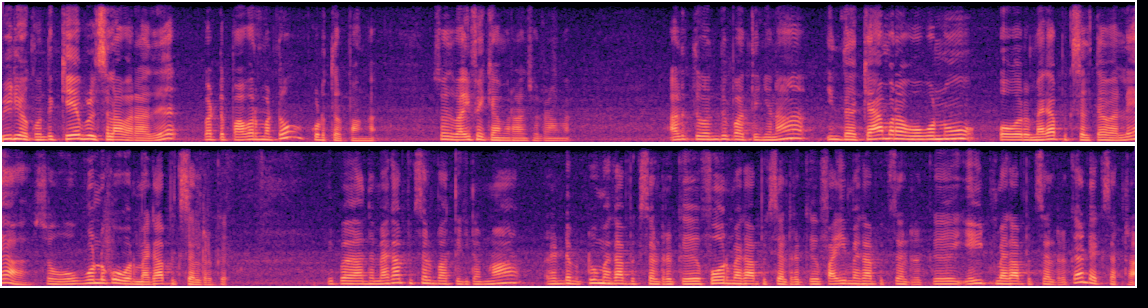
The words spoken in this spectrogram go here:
வீடியோவுக்கு வந்து கேபிள்ஸ்லாம் வராது. பட் பவர் மட்டும் கொடுத்துருப்பாங்க. ஸோ இது வைஃபை கேமரான்னு சொல்கிறாங்க அடுத்து வந்து பார்த்தீங்கன்னா இந்த கேமரா ஒவ்வொன்றும் ஒவ்வொரு மெகா பிக்சல் தேவை இல்லையா? ஸோ ஒவ்வொன்றுக்கும் ஒவ்வொரு மெகா பிக்சல் இருக்குது இப்போ அந்த மெகா பிக்சல் பார்த்துக்கிட்டோம்னா ரெண்டு டூ மெகா பிக்சல் இருக்குது ஃபோர் மெகா பிக்சல் இருக்குது ஃபைவ் மெகா பிக்சல் இருக்குது எயிட் மெகா பிக்சல் இருக்குது அண்ட் எக்ஸட்ரா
